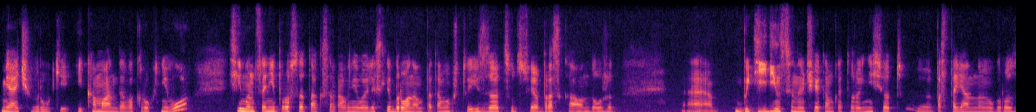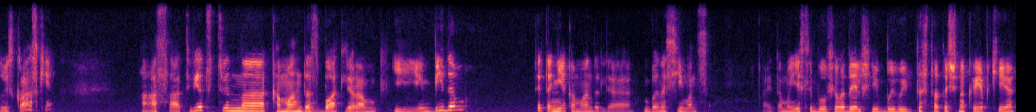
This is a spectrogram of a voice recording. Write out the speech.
мяч в руки и команда вокруг него. Симмонса не просто так сравнивали с Леброном, потому что из-за отсутствия броска он должен э, быть единственным человеком, который несет э, постоянную угрозу из краски. А соответственно, команда с Батлером и Эмбидом – это не команда для Бена Симмонса. Поэтому если бы у Филадельфии были достаточно крепкие,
